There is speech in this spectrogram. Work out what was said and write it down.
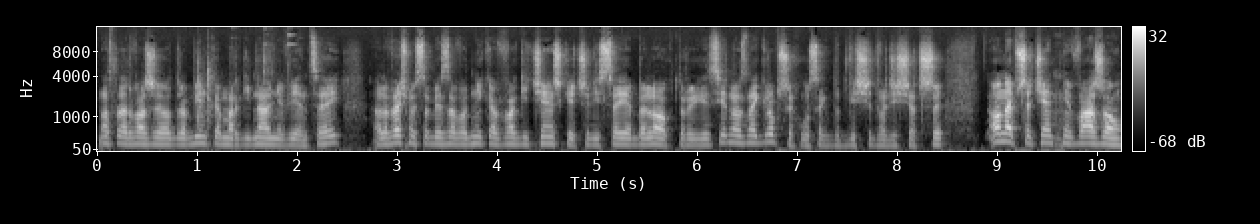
Nosler waży odrobinkę marginalnie więcej, ale weźmy sobie zawodnika w wagi ciężkiej, czyli Seje Belo, który jest jedną z najgrubszych łusek do 223. One przeciętnie ważą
